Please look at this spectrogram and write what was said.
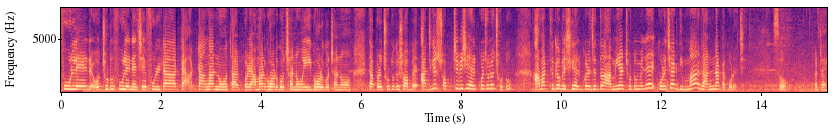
ফুলের ও ছোটো ফুল এনেছে ফুলটা টাঙানো তারপরে আমার ঘর গোছানো এই ঘর গোছানো তারপরে ছোটুকে সব আজকে সবচেয়ে বেশি হেল্প করেছিল ছোটু আমার থেকেও বেশি হেল্প করেছে তো আমি আর ছোটু মিলে করেছি আর দিম্মা রান্নাটা করেছে। সো ওটাই।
